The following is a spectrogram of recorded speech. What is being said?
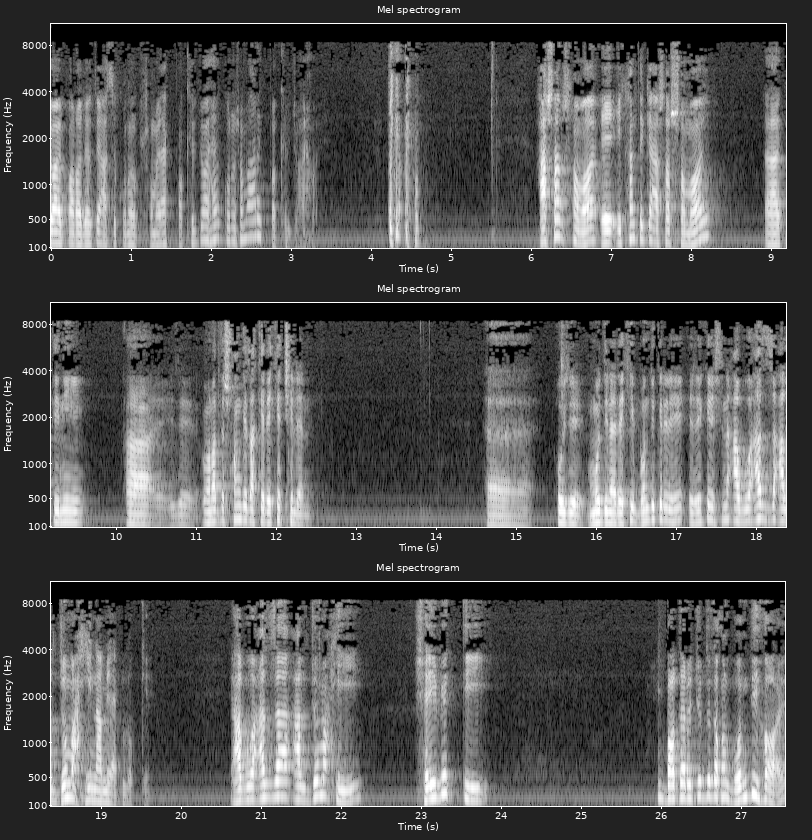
জয় পরাজয়তে আছে কোন সময় এক পক্ষের জয় হয়, কোন সময় আরেক পক্ষের জয় হয়। আসার সময় এখান থেকে আসার সময় তিনি যে ওনাদের সঙ্গে যাকে রেখেছিলেন ওই যে মদিনা রেখে বন্দি করে রেখেছিলেন আবু আজা আল জোমাহি নামে এক লোককে। আবু আজা আল জোমাহি সেই ব্যক্তি বদরের যুদ্ধে যখন বন্দী হয়,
